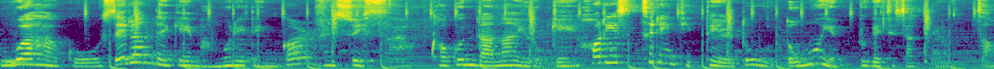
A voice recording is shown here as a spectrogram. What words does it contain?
우아하고 세련되게 마무리된 걸 알 수 있어요. 더군다나 이렇게 허리 스트링 디테일도 너무 예쁘게 제작되었죠.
